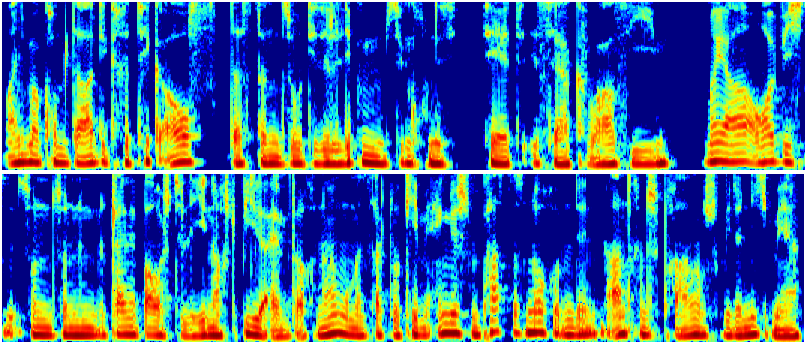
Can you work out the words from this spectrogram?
manchmal kommt da die Kritik auf, dass dann so diese Lippensynchronizität ist ja quasi naja, häufig so, so eine kleine Baustelle, je nach Spiel einfach, ne? wo man sagt, okay, im Englischen passt das noch, in den anderen Sprachen schon wieder nicht mehr.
